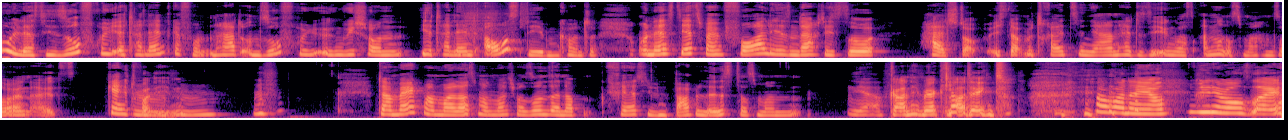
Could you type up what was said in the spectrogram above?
cool, dass sie so früh ihr Talent gefunden hat und so früh irgendwie schon ihr Talent ausleben konnte. Und erst jetzt beim Vorlesen dachte ich so, halt, stopp. Ich glaube, mit 13 Jahren hätte sie irgendwas anderes machen sollen als Geld verdienen. Mhm. Da merkt man mal, dass man manchmal so in seiner kreativen Bubble ist, dass man ja, gar nicht mehr klar denkt. Aber naja, wie dem auch sei.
